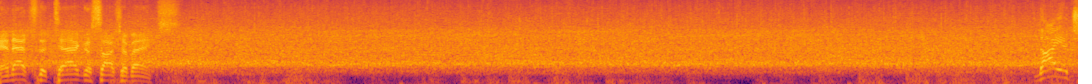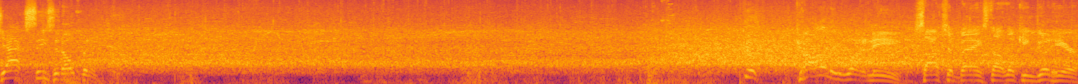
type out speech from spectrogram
And that's the tag to Sasha Banks. Nia Jax sees an opening. Good golly, what a knee. Sasha Banks not looking good here.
